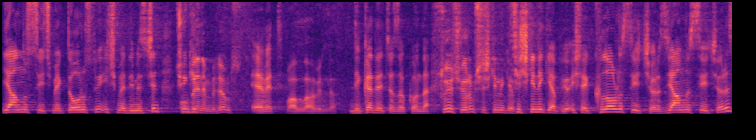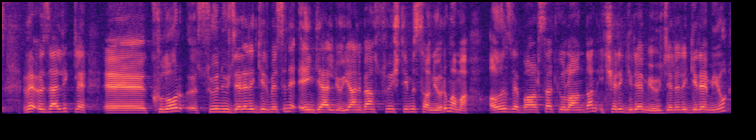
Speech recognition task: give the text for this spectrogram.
yanlış su içmek. Doğru suyu içmediğimiz için. Çünkü O benim biliyor musun? Evet. Vallahi billahi. Dikkat edeceğiz o konuda. Su içiyorum şişkinlik yapıyor. Şişkinlik yapıyor. İşte klorlu su içiyoruz, yanlış su içiyoruz ve özellikle e, klor e, suyun hücrelere girmesini engelliyor. Yani ben su içtiğimi sanıyorum ama ağız ve bağırsak yolağından içeri giremiyor, hücrelere giremiyor. oluyor.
